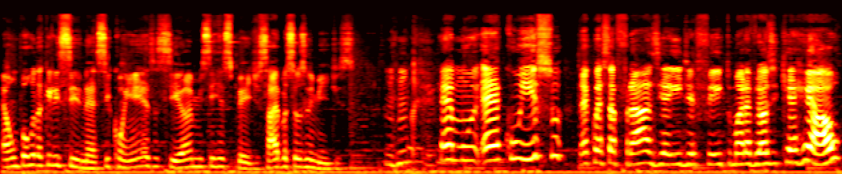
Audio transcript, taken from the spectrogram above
É um pouco daquele se, né? Se conheça, se ame, se respeite, saiba seus limites. Uhum. É, é com isso, né, com essa frase aí de efeito maravilhosa e que é real,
